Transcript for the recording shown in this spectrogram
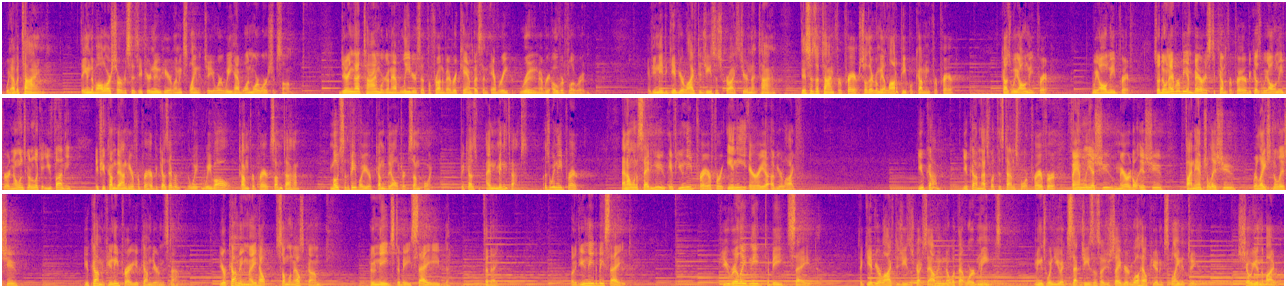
We have a time at the end of all our services, if you're new here, let me explain it to you, where we have one more worship song. During that time, we're going to have leaders at the front of every campus and every room, every overflow room. If you need to give your life to Jesus Christ during that time, this is a time for prayer. So there are going to be a lot of people coming for prayer because we all need prayer. We all need prayer. So don't ever be embarrassed to come for prayer because we all need prayer. No one's going to look at you funny if you come down here for prayer because ever, we, we've all come for prayer at some time. Most of the people here have come to the altar at some point because, and many times, because we need prayer. And I want to say to you if you need prayer for any area of your life, you come. You come. That's what this time's for. Prayer for family issue, marital issue, financial issue, relational issue. You come. If you need prayer, you come during this time. Your coming may help someone else come who needs to be saved today. But if you need to be saved, if you really need to be saved, to give your life to Jesus Christ, say, I don't even know what that word means. It means when you accept Jesus as your Savior, and we'll help you and explain it to you, show you in the Bible.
